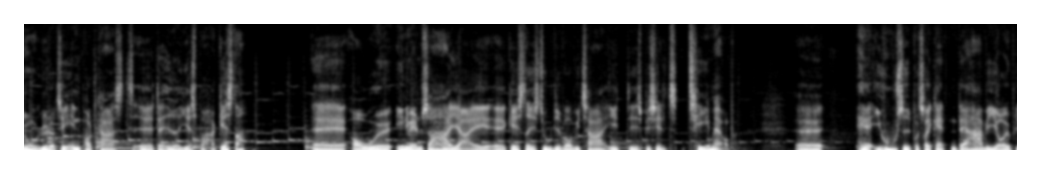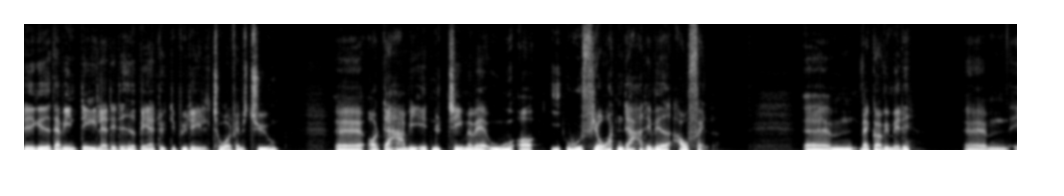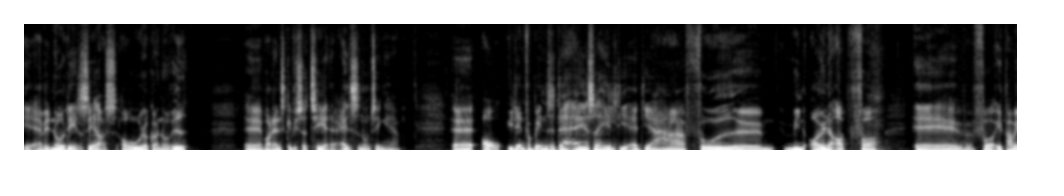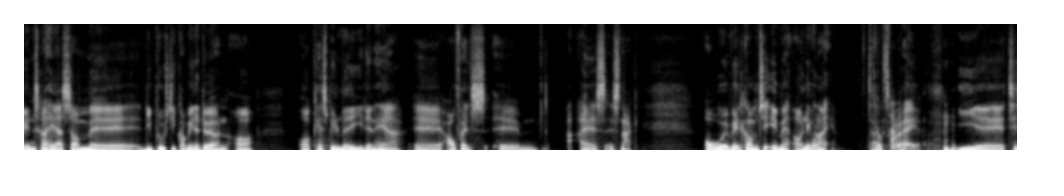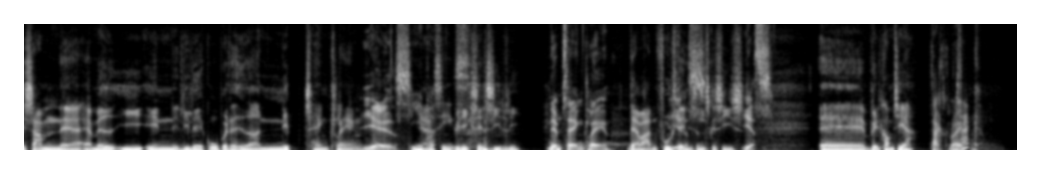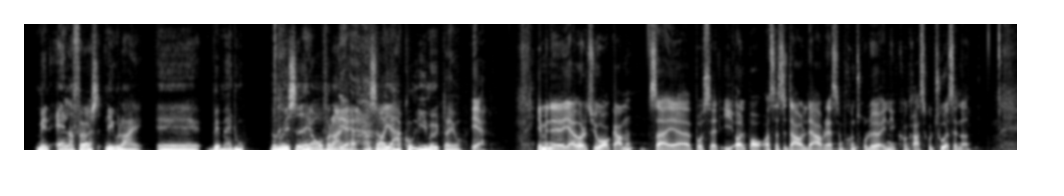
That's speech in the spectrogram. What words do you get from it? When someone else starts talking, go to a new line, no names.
Du lytter til en podcast, øh, der hedder Jesper har gæster. Øh, og øh, indimellem så har jeg gæster i studiet, hvor vi tager et specielt tema op. Her i huset på Trekanten, der har vi i øjeblikket, der er vi en del af det, der hedder Bæredygtig Bydel 9220. Og der har vi et nyt tema hver uge, og i uge 14, der har det været affald. Hvad gør vi med det? Øh, er det noget, der interesserer os overhovedet at gøre noget ved? Øh, hvordan skal vi sortere det? Alt sådan nogle ting her. Øh, og i den forbindelse, der er jeg så heldig, at jeg har fået øh, mine øjne op for, øh, for et par mennesker her, som øh, lige pludselig kom ind ad døren og, og kan spille med i den her øh, affaldssnak. Øh, og øh, velkommen til Emma og Nikolaj.
Tak jo, tak. skal du have.
I øh, til sammen er, er med i en lille gruppe, der hedder Niptang Clan.
Yes.
Lige ja. præcis.
Vil I ikke selv sige det lige?
Niptang Clan.
Der var den fuldstændig, yes. som den skal siges.
Yes.
Øh, velkommen til jer.
Tak skal du have.
Tak.
Men allerførst, Nikolaj, øh, hvem er du? Når nu jeg sidder herovre for dig, yeah. og så jeg har kun lige mødt dig jo.
Ja, yeah. Jamen, øh, jeg er 28 år gammel, så er jeg bosat i Aalborg, og så til daglig der arbejder jeg som kontrollør inde i Kongress Kulturcenteret.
